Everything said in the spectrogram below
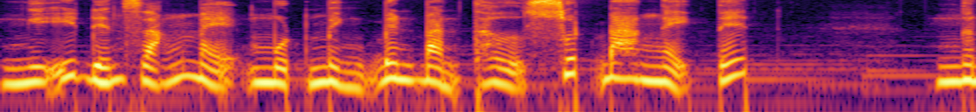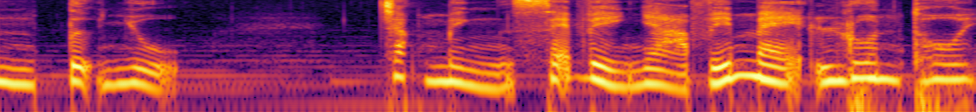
Nghĩ đến dáng mẹ một mình bên bàn thờ suốt ba ngày Tết. Ngân tự nhủ, chắc mình sẽ về nhà với mẹ luôn thôi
